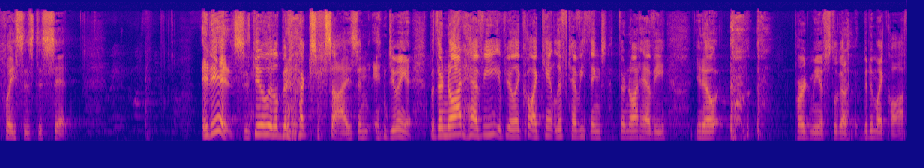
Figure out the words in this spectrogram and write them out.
places to sit. It is. Get a little bit of exercise in, in doing it. But they're not heavy. If you're like, oh, I can't lift heavy things, they're not heavy. You know, pardon me, I've still got a bit of my cough.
